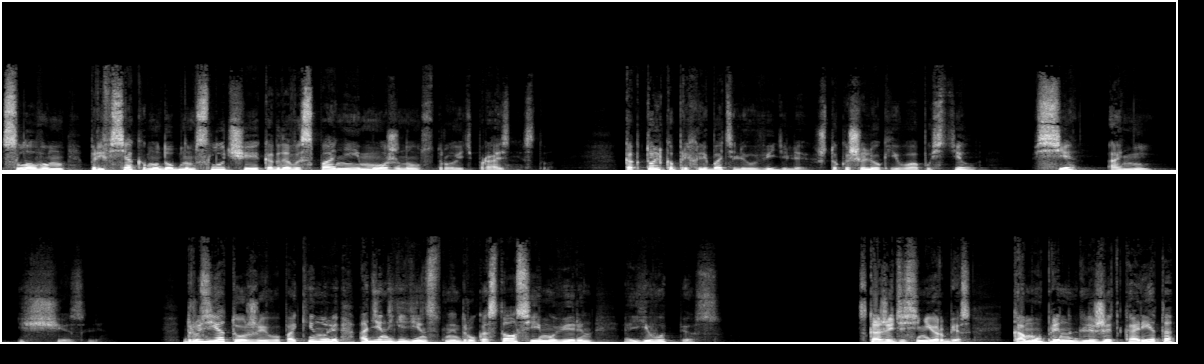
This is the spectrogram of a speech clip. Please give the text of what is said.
Словом, при всяком удобном случае, когда в Испании можно устроить празднество. Как только прихлебатели увидели, что кошелек его опустил, все они исчезли. Друзья тоже его покинули, один единственный друг остался ему верен, его пес. «Скажите, сеньор бес, кому принадлежит карета,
